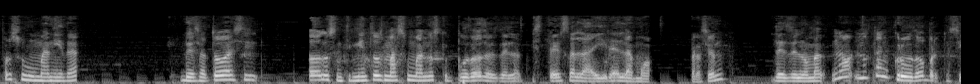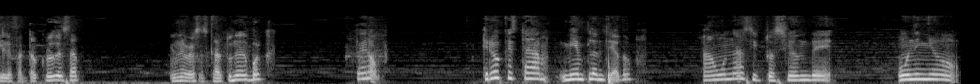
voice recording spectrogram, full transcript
por su humanidad, desató así todos los sentimientos más humanos que pudo, desde la tristeza, la ira, el amor, la desde lo más, no, no tan crudo, porque sí le faltó crudeza, Universe Cartoon Network, pero creo que está bien planteado a una situación de un niño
